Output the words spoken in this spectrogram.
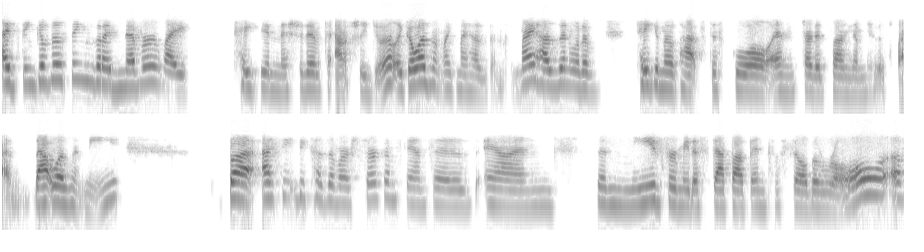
I'd think of those things, but I'd never like take the initiative to actually do it. Like it wasn't like my husband. my husband would have taken those hats to school and started selling them to his friends. That wasn't me. But I think because of our circumstances and the need for me to step up and fulfill the role of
